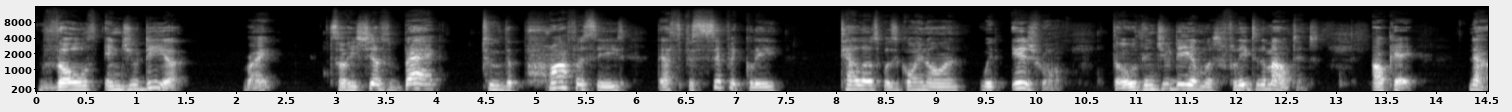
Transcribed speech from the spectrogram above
those in Judea, right? So he shifts back to the prophecies that specifically tell us what's going on with Israel. Those in Judea must flee to the mountains. Okay, now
